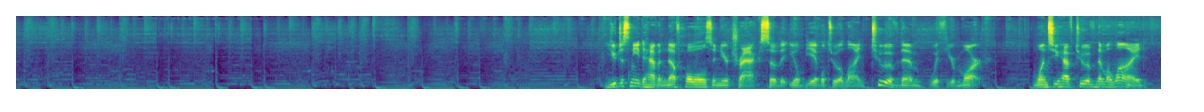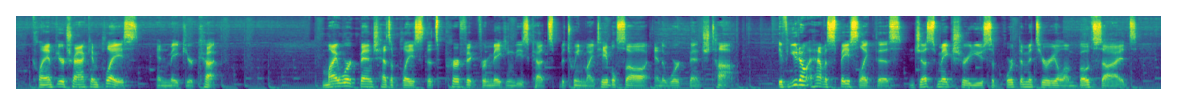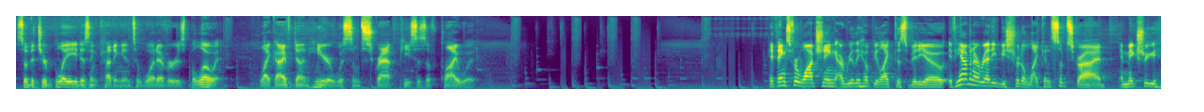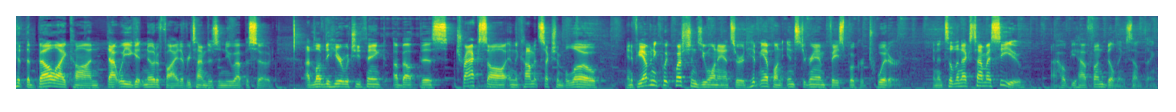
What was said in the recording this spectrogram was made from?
You just need to have enough holes in your track so that you'll be able to align two of them with your mark. Once you have two of them aligned, clamp your track in place, and make your cut. My workbench has a place that's perfect for making these cuts between my table saw and the workbench top. If you don't have a space like this, just make sure you support the material on both sides so that your blade isn't cutting into whatever is below it, like I've done here with some scrap pieces of plywood. Hey, thanks for watching. I really hope you liked this video. If you haven't already, be sure to like and subscribe, and make sure you hit the bell icon. That way you get notified every time there's a new episode. I'd love to hear what you think about this track saw in the comment section below. And if you have any quick questions you want answered, hit me up on Instagram, Facebook, or Twitter. And until the next time I see you, I hope you have fun building something.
